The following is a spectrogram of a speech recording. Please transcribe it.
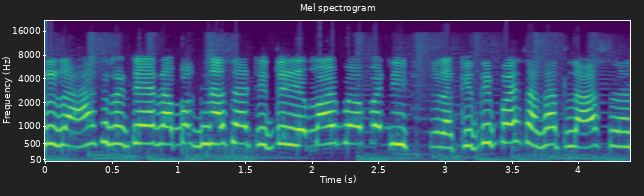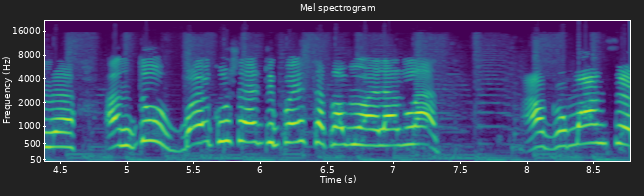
तुझा हसरा चेहरा बघण्यासाठी तुझ्या माय बाबांनी तुला किती पैसा घातला असेल? आणि तू बायकोसाठी पैसा कमवायला लागलास? अगं माणसे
